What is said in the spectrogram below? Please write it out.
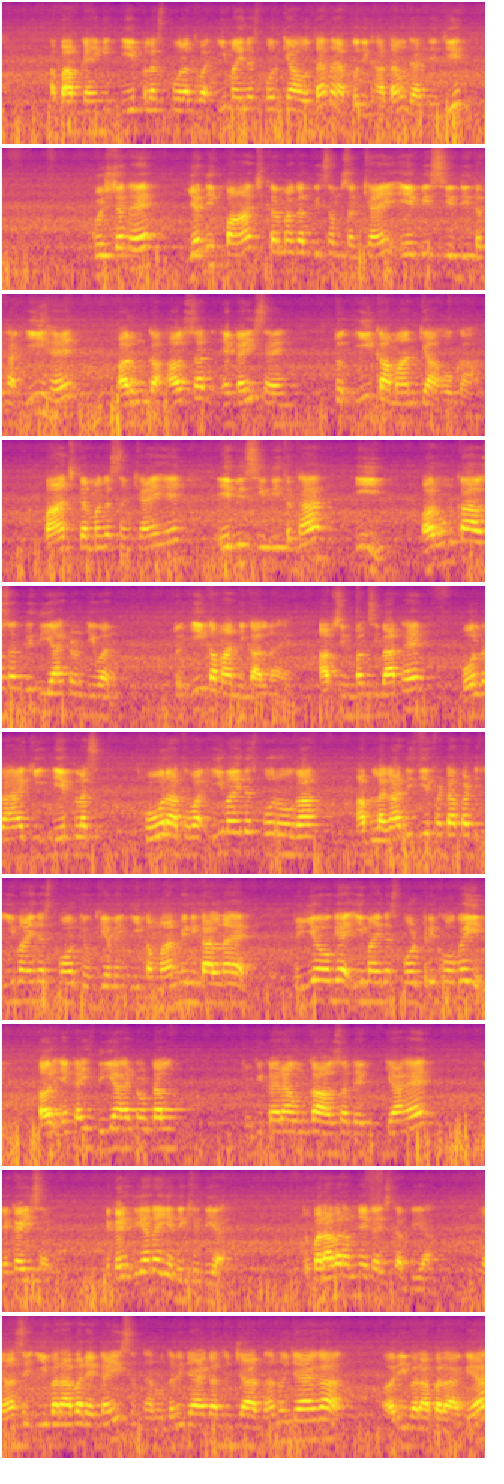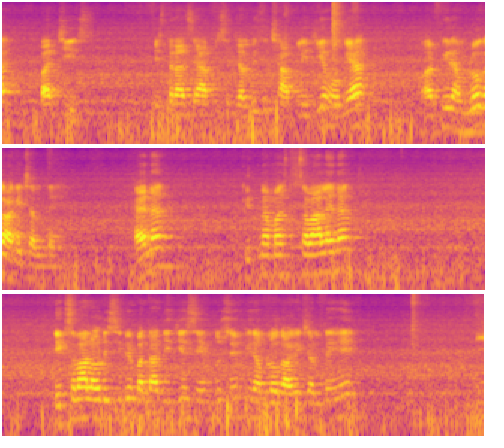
अब आप कहेंगे ए प्लस फोर अथवा ई माइनस फोर क्या होता है? मैं आपको दिखाता हूँ, ध्यान दीजिए। क्वेश्चन है, यदि पाँच क्रमागत विषम संख्याएँ ए बी सी डी तथा ई e हैं और उनका औसत इक्कीस है तो ई e का मान क्या होगा? पाँच क्रमागत संख्याएँ हैं ए बी सी डी तथा ई और उनका औसत भी दिया है ट्वेंटी वन तो ई e का मान निकालना है। आप सिंपल सी बात है, बोल रहा है कि ए प्लस फोर अथवा ई माइनस फोर होगा। आप लगा दीजिए फटाफट ई माइनस फोर क्योंकि हमें ई e का मान भी निकालना है। तो ये हो गया ई माइनस फोर ट्रिक हो गई और इक्कीस दिया है टोटल क्योंकि कह रहा है उनका औसत क्या है? इक्कीस है। इक्कीस दिया ना, ये देखिए दिया है। तो बराबर हमने इक्कीस कर दिया। यहाँ से ई e बराबर इक्कीस, धन उधर ही जाएगा तो चार धन हो जाएगा और ई बराबर आ गया पच्चीस। इस तरह से आप इसे जल्दी से छाप लीजिए, हो गया। और फिर हम लोग आगे चलते हैं। है ना? कितना मस्त सवाल है ना? एक सवाल और इसी पे बता दीजिए सेम टू सेम फिर हम लोग आगे चलते हैं।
